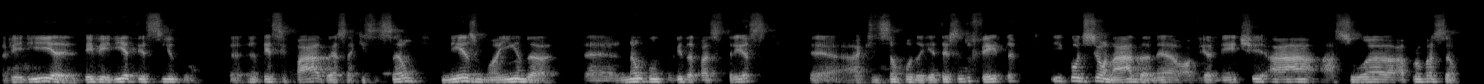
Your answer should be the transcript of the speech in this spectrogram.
deveria, deveria ter sido é, antecipado essa aquisição, mesmo ainda é, não concluída a fase 3, é, a aquisição poderia ter sido feita e condicionada, né, obviamente, à, à sua aprovação.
